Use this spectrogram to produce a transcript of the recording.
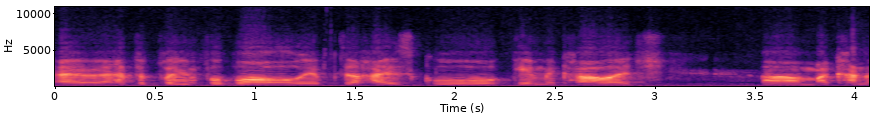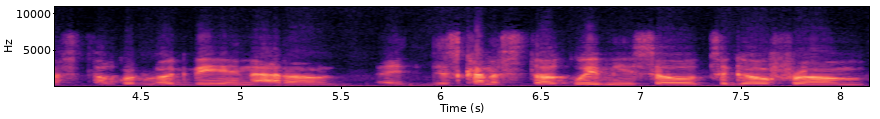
after playing football all the way up to high school, came to college, um, I kind of stuck with rugby, and I don't. It just kind of stuck with me. So to go from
